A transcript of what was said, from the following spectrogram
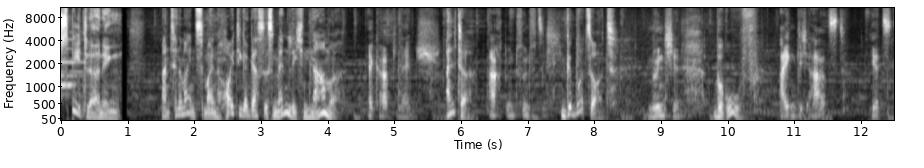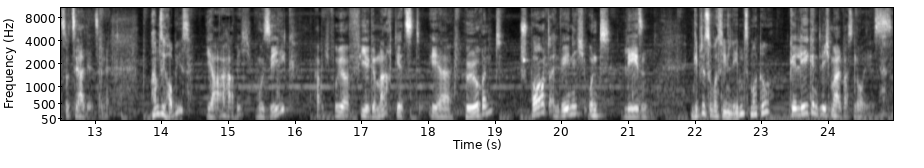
Speedlearning. Antenne Mainz, mein heutiger Gast ist männlich. Name, Eckhard Lensch, Alter, 58, Geburtsort, München. Beruf. Eigentlich Arzt, jetzt Sozialdezernent. Haben Sie Hobbys? Ja, habe ich. Musik habe ich früher viel gemacht, jetzt eher hörend. Sport ein wenig und Lesen. Gibt es sowas wie ein Lebensmotto? Gelegentlich mal was Neues.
